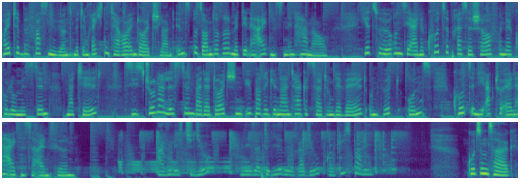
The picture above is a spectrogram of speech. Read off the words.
Heute befassen wir uns mit dem rechten Terror in Deutschland, insbesondere mit den Ereignissen in Hanau. Hierzu hören Sie eine kurze Presseschau von der Kolumnistin Mathilde. Sie ist Journalistin bei der deutschen überregionalen Tageszeitung der Welt und wird uns kurz in die aktuellen Ereignisse einführen. À vous les studios, les ateliers de Radio Campus Paris. Guten Tag.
